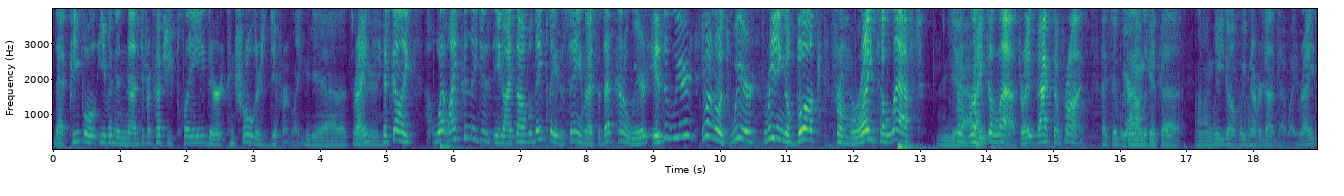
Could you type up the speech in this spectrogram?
that people even in uh, different countries play their controllers differently. Yeah, that's Right? Weird. It's kind of like, why, why couldn't they just, you know, I thought, well, they play the same. And I said, that's kind of weird. Is it weird? You want to know what's weird? Reading a book from right to left, Yeah. from right to left, right? Back to front. I say weird I only because don't we don't, we've never done it that way, right?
